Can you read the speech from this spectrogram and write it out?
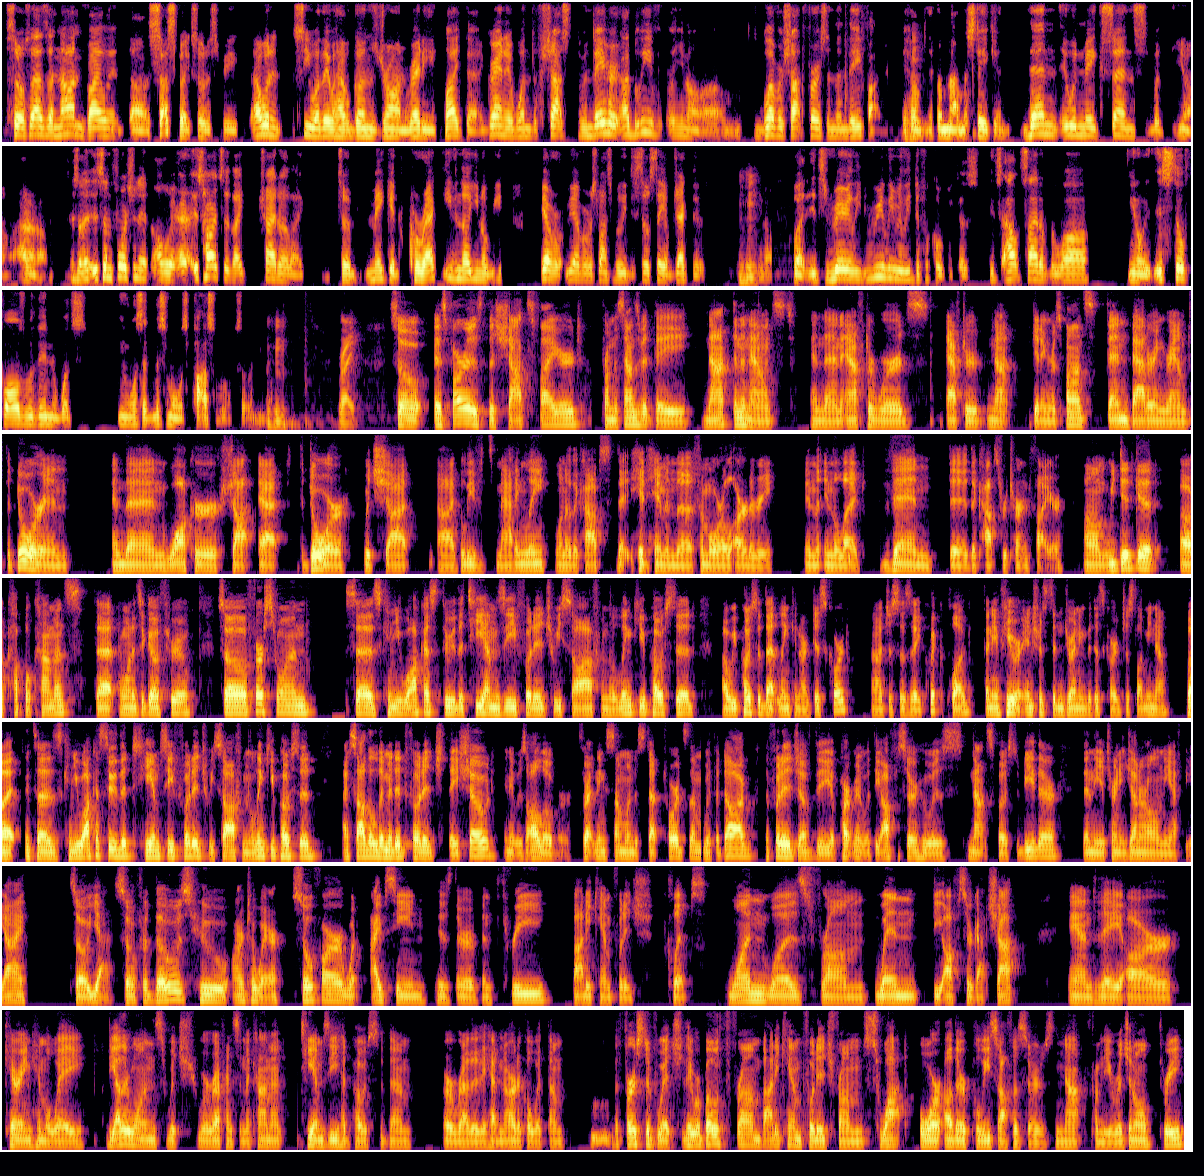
so, so as a non-violent uh, suspect, so to speak, I wouldn't see why they would have guns drawn ready like that. Granted, when the shots, when they heard, I believe, uh, you know, um, Glover shot first and then they fired. If mm-hmm. I'm if I'm not mistaken, then it would make sense. But you know, I don't know. It's it's unfortunate all the way. Uh, it's hard to like try to like to make it correct, even though you know we we have a, we have a responsibility to still stay objective. Mm-hmm. You know, but it's really really really difficult because it's outside of the law you know, it, still falls within what's you know what's admissible, what's possible. So you know. mm-hmm. right. So as far as the shots fired, from the sounds of it, they knocked and announced, and then afterwards, after not getting response, then battering rammed the door in, and then Walker shot at the door, which shot, uh, I believe it's Mattingly, one of the cops, that hit him in the femoral artery in the in the leg. Then the the cops returned fire. Um, we did get a couple comments that I wanted to go through. So, first one says, Can you walk us through the TMZ footage we saw from the link you posted? Uh, we posted that link in our Discord. Uh, just as a quick plug, if any of you are interested in joining the Discord, just let me know. But it says, Can you walk us through the TMZ footage we saw from the link you posted? I saw the limited footage they showed, and it was all over, threatening someone to step towards them with a dog, the footage of the apartment with the officer who was not supposed to be there, then the Attorney General and the FBI. So, yeah, so for those who aren't aware, so far what I've seen is there have been three body cam footage clips. One was from when the officer got shot, and they are carrying him away. The other ones, which were referenced in the comment, TMZ had posted them, or rather, they had an article with them. Mm-hmm. The first of which, they were both from body cam footage from SWAT or other police officers, not from the original three.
